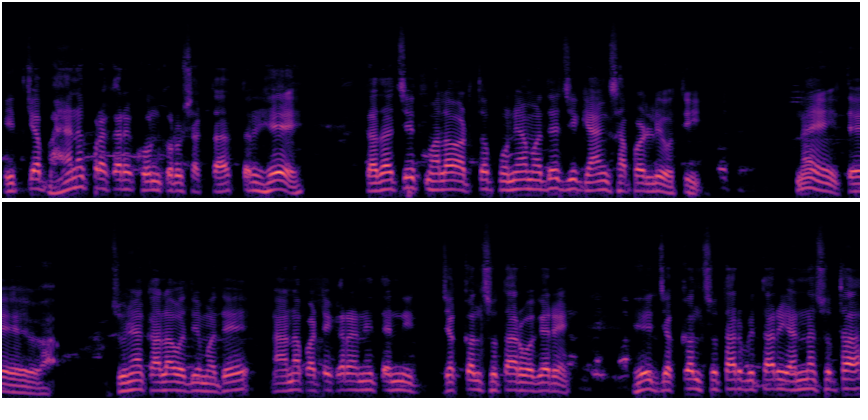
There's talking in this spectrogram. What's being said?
इतक्या भयानक प्रकारे खून करू शकतात. तर हे कदाचित मला वाटतं पुण्यामध्ये जी गँग सापडली होती नाही ते जुन्या कालावधीमध्ये नाना पाटेकरांनी त्यांनी जक्कल सुतार वगैरे हे जक्कल सुतार बितार यांना सुद्धा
